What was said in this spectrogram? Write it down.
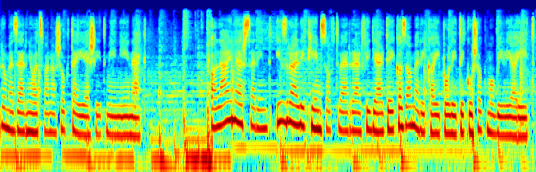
3080-asok teljesítményének. A Liner szerint izraeli kémszoftverrel figyelték az amerikai politikusok mobiljait.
